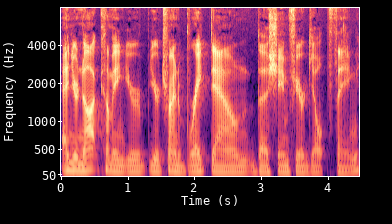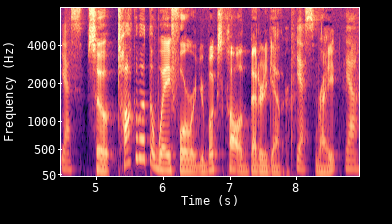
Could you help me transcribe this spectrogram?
And you're not coming, you're you're trying to break down the shame, fear, guilt thing. Yes. So talk about the way forward. Your book's called Better Together. Yes. Right? Yeah.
